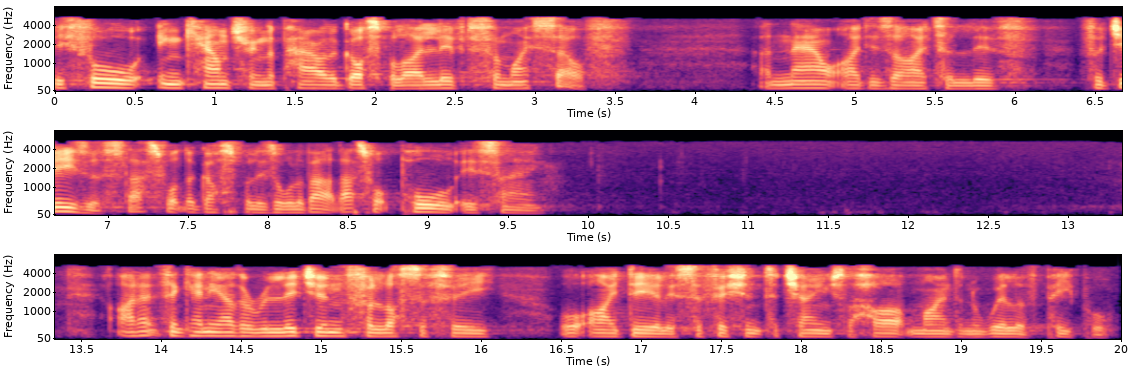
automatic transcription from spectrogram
Before encountering the power of the gospel, I lived for myself. And now I desire to live for Jesus. That's what the gospel is all about. That's what Paul is saying. I don't think any other religion, philosophy, or ideal is sufficient to change the heart, mind, and will of people.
